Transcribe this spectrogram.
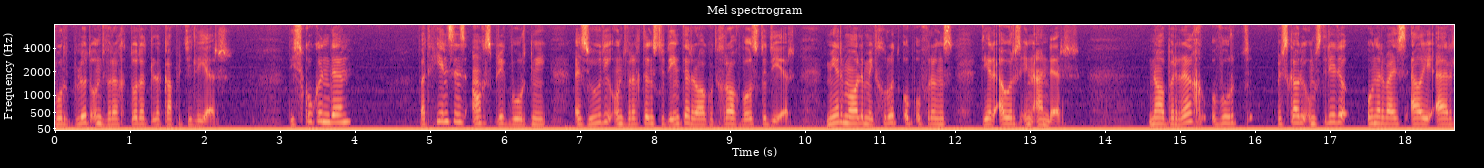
word bloed ontwrig totdat hulle kapituleer. Die skokkende, wat geensins aangespreek word nie, is hoe die ontwrichting studenten raak wat graag wil studeer, meermale met groot opofferings dier ouwers en ander. Na berig word beskou die omstrede onderwijs LER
